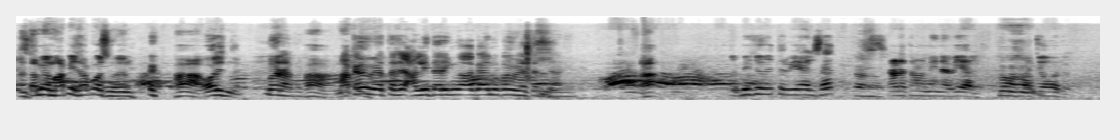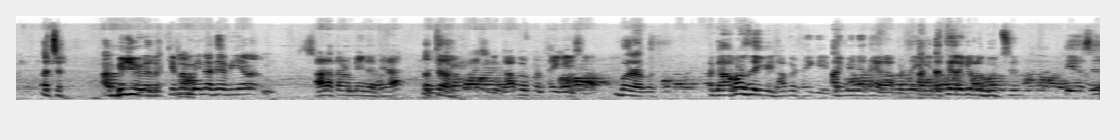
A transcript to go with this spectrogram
અને તમે માપી શકો છો એમ? હા ઓરિજિનલ બરાબર. હા કયું વેતર છે? હાલની તારીખમાં આ ગાયનું કયું વેતર છે? હા. બીજો વેતર વ્યાલ છે સાડા ત્રણ મહિના વ્યાલ. હા, હા. ચોર અચ્છા આ બીજું વેતર કેટલા મહિના થયા વ્યાણ સાડા ત્રણ મહિના થયા. પાછી ગાભણ પણ થઈ ગઈ છે. બરાબર. ગાભણ થઈ ગઈ? ગાભણ થઈ ગઈ. બે મહિના થયા ગાભણ થઈ ગઈ. અત્યારે કેટલું દૂધ છે? અત્યારે છે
